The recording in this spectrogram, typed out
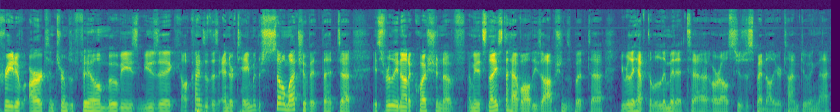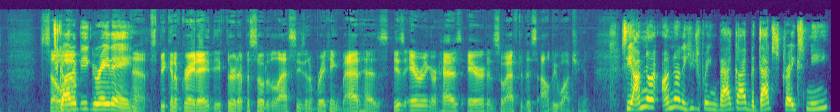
creative art in terms of film, movies, music, all kinds of this entertainment. There's so much of it that uh, it's really not a question of. I mean, it's nice to have all these options, but uh, you really have to limit it, uh, or else you'll just spend all your time doing that. So it's got to uh, be grade a Yeah, speaking of grade A, the third episode of the last season of Breaking Bad has is airing or has aired, and so after this, I'll be watching it. See, I'm not I'm not a huge Breaking Bad guy, but that strikes me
